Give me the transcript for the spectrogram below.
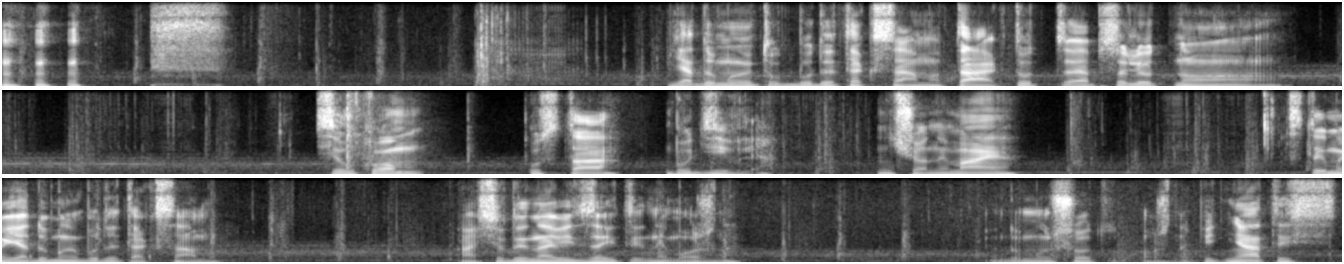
Я думаю, тут буде так само. Так, тут абсолютно цілком пуста будівля. Нічого немає. З тими, я думаю, буде так само. А сюди навіть зайти не можна. Я думаю, що тут можна піднятись.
